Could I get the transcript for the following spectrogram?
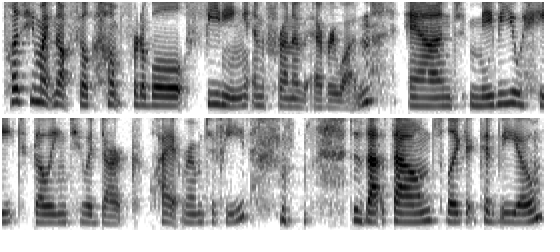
Plus, you might not feel comfortable feeding in front of everyone. And maybe you hate going to a dark, quiet room to feed. Does that sound like it could be you?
